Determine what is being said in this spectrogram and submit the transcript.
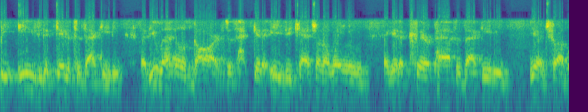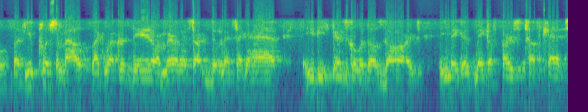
be easy to give it to Zach Edey. If you let those guards just get an easy catch on a wing and get a clear pass to Zach Edey, you're in trouble. But if you push them out like Rutgers did or Maryland started doing that second half, and you be physical with those guards, and you make a make a first tough catch,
